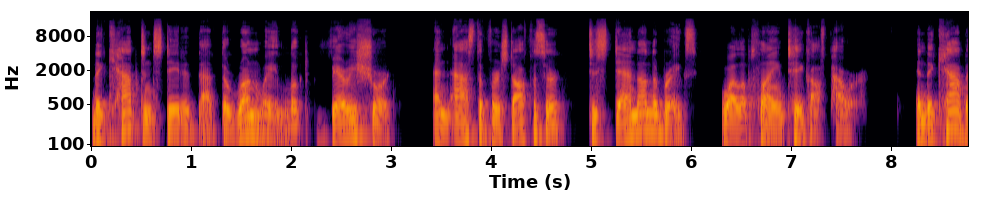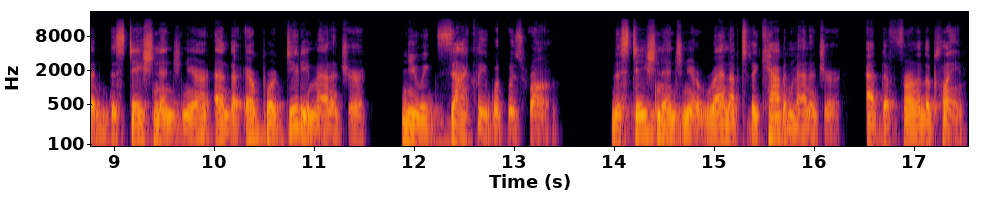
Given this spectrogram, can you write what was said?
The captain stated that the runway looked very short and asked the first officer to stand on the brakes while applying takeoff power. In the cabin, the station engineer and the airport duty manager knew exactly what was wrong. The station engineer ran up to the cabin manager at the front of the plane.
